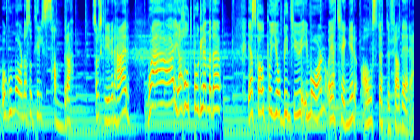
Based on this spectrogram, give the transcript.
Og god morgen også til Sandra, som skriver her. Wow, jeg holdt på å glemme det. Jeg skal på jobbintervju i morgen, og jeg trenger all støtte fra dere.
